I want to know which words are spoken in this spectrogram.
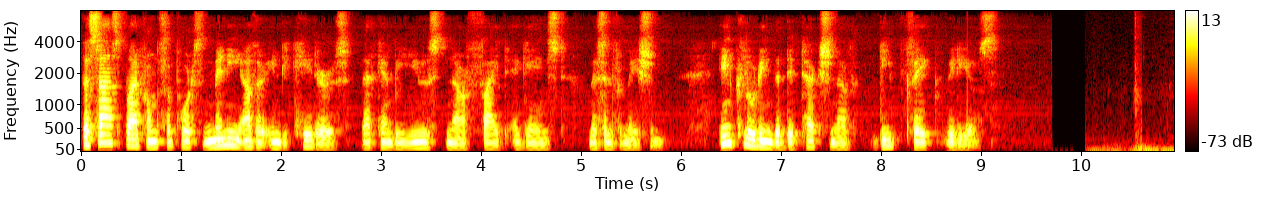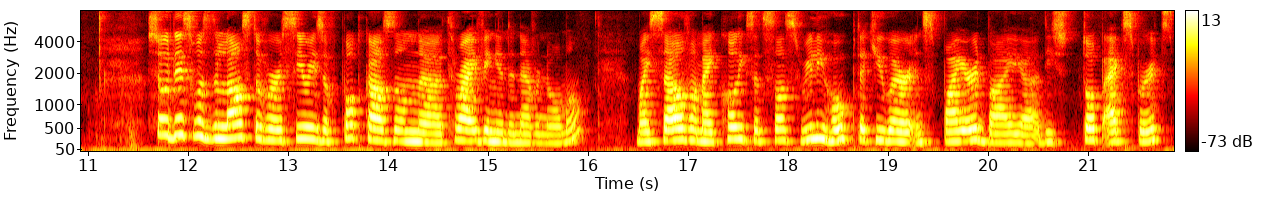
The SAS platform supports many other indicators that can be used in our fight against misinformation, including the detection of deepfake videos. So, this was the last of our series of podcasts on uh, thriving in the never normal. Myself and my colleagues at SAS really hope that you were inspired by uh, these top experts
